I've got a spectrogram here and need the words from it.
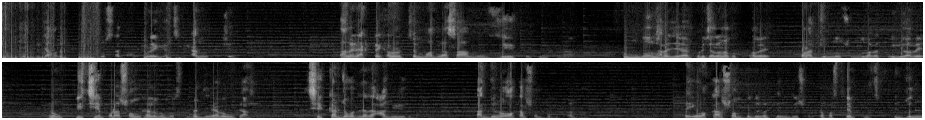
সম্পত্তি যে আমাদের পূর্বপুরুষরা দান করে গেছে, কেন দানের একটাই কারণ হচ্ছে মাদ্রাসা, মসজিদ এতিমখানা সুন্দরভাবে যেভাবে পরিচালনা করতে হবে করার জন্য সুন্দরভাবে তৈরি হবে এবং পিছিয়ে পড়া সংখ্যালঘু মুসলিমরা যেভাবে উঠে আসবে, শিক্ষার জগতে যাতে আগিয়ে যেতে পারে, তার জন্য অকাপ সম্পত্তি তার এই অকাপ সম্পত্তির উপর কেন্দ্রীয় সরকার হস্তক্ষেপ করেছে। এর জন্য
